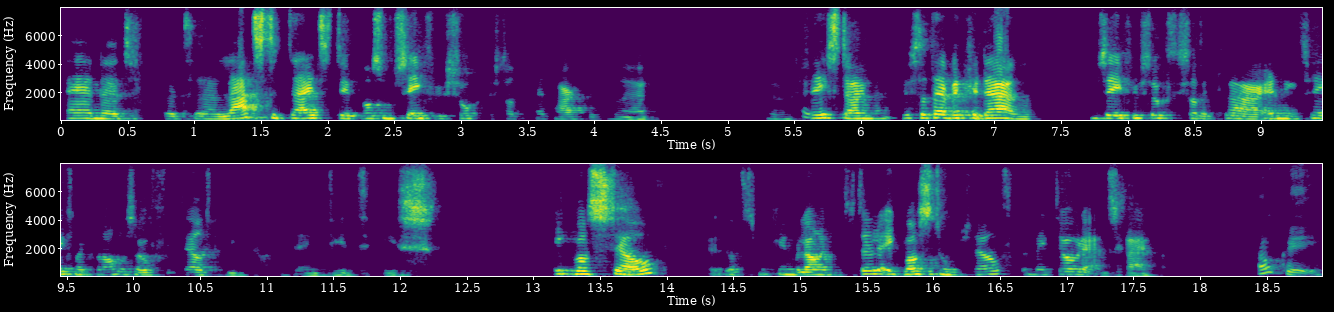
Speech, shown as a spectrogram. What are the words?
En het, het uh, laatste tijdstip was om 7 uur s ochtends dat ik met haar kon uh, facetimen. Dus dat heb ik gedaan. Om 7 uur s ochtends zat ik klaar. En ze heeft me van alles over verteld. En ik dacht, ik denk, dit is... Ik was zelf, dat is misschien belangrijk om te vertellen, ik was toen zelf een methode aan het schrijven. Oké.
